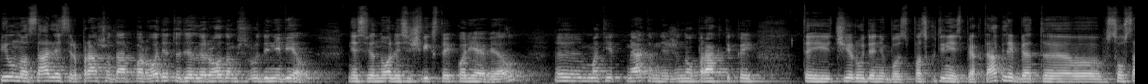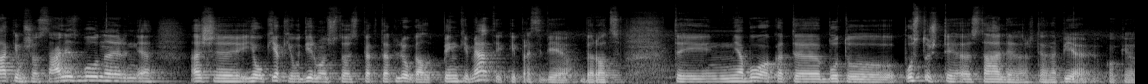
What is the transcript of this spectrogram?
pilnos salės ir prašo dar parodyti, todėl ir rodom šį rudenį vėl. Nes vienuolis išvyksta į Koreją vėl, e, matyt, metam, nežinau, praktikai. Tai čia rudenį bus paskutiniai spektakliai, bet e, sausakimšos salės būna ir ne, aš jau kiek jau dirbu su tuo spektakliu, gal penki metai, kai prasidėjo berots. Tai nebuvo, kad būtų pustuštė salė ar ten apie kokią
